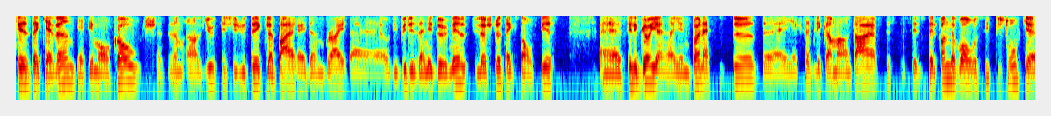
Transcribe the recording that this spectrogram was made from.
fils de Kevin, qui a été mon coach. Ça me rend vieux. J'ai lutté avec le père Aiden Bright euh, au début des années 2000. Puis là, je lutte avec son fils. Euh, le gars, il a, il a une bonne attitude. euh, il accepte les commentaires. C'est le fun de voir aussi. Puis je trouve que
